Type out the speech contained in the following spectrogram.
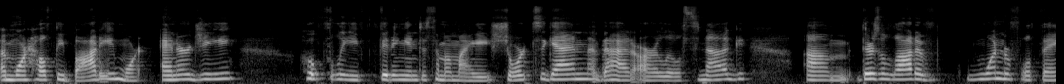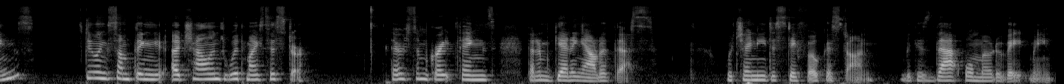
a more healthy body, more energy, hopefully fitting into some of my shorts again that are a little snug. Um, there's a lot of wonderful things. Doing something, a challenge with my sister. There's some great things that I'm getting out of this, which I need to stay focused on because that will motivate me.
